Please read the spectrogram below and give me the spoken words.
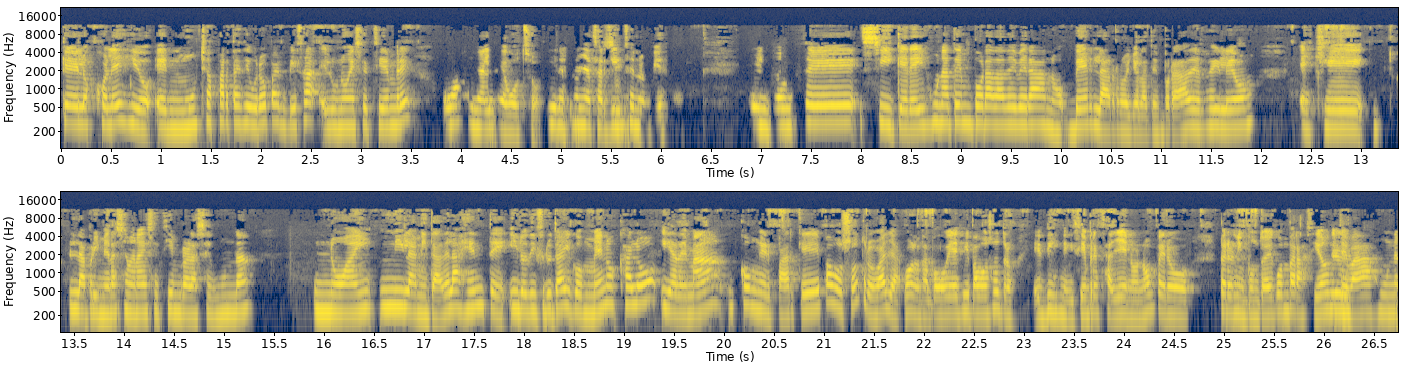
que los colegios en muchas partes de Europa empiezan el 1 de septiembre o a finales de agosto. Y en España hasta el 15 no empieza. Entonces, si queréis una temporada de verano, verla rollo, la temporada del Rey León, es que la primera semana de septiembre o la segunda no hay ni la mitad de la gente y lo disfrutáis con menos calor y además con el parque para vosotros, vaya. Bueno, tampoco voy a decir para vosotros, es Disney, siempre está lleno, ¿no? Pero, pero ni punto de comparación, te mm. vas una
